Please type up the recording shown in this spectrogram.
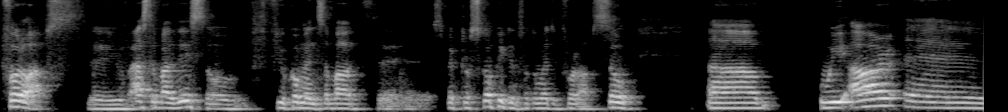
follow-ups. Uh, you've asked about this, so a few comments about spectroscopic and photometric follow-ups. So um, we are uh,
